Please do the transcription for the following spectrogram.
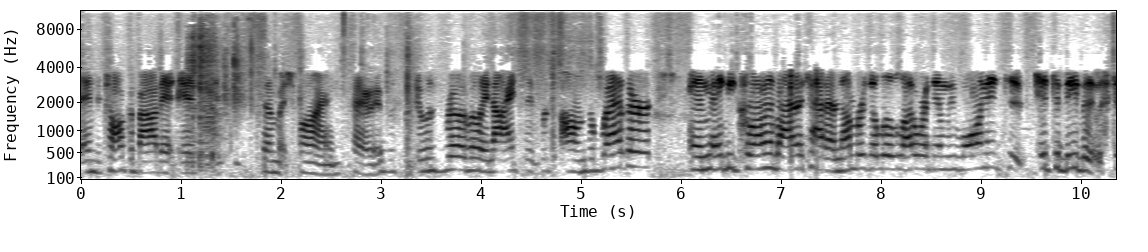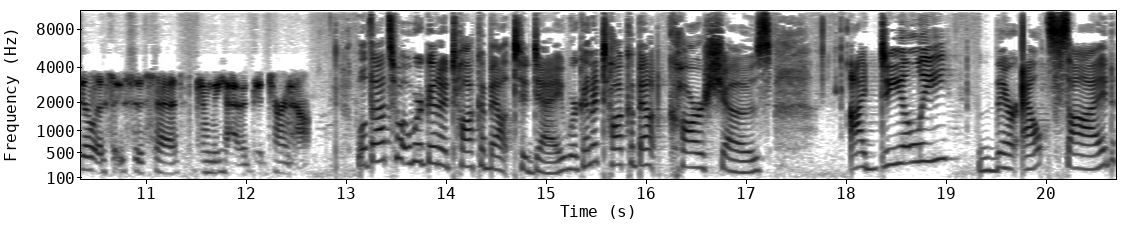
and to talk about it is, so much fun. So it was it was really really nice. It was um, the weather and maybe coronavirus had our numbers a little lower than we wanted to, it to be, but it was still a success, and we had a good turnout. Well, that's what we're going to talk about today. We're going to talk about car shows. Ideally, they're outside,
